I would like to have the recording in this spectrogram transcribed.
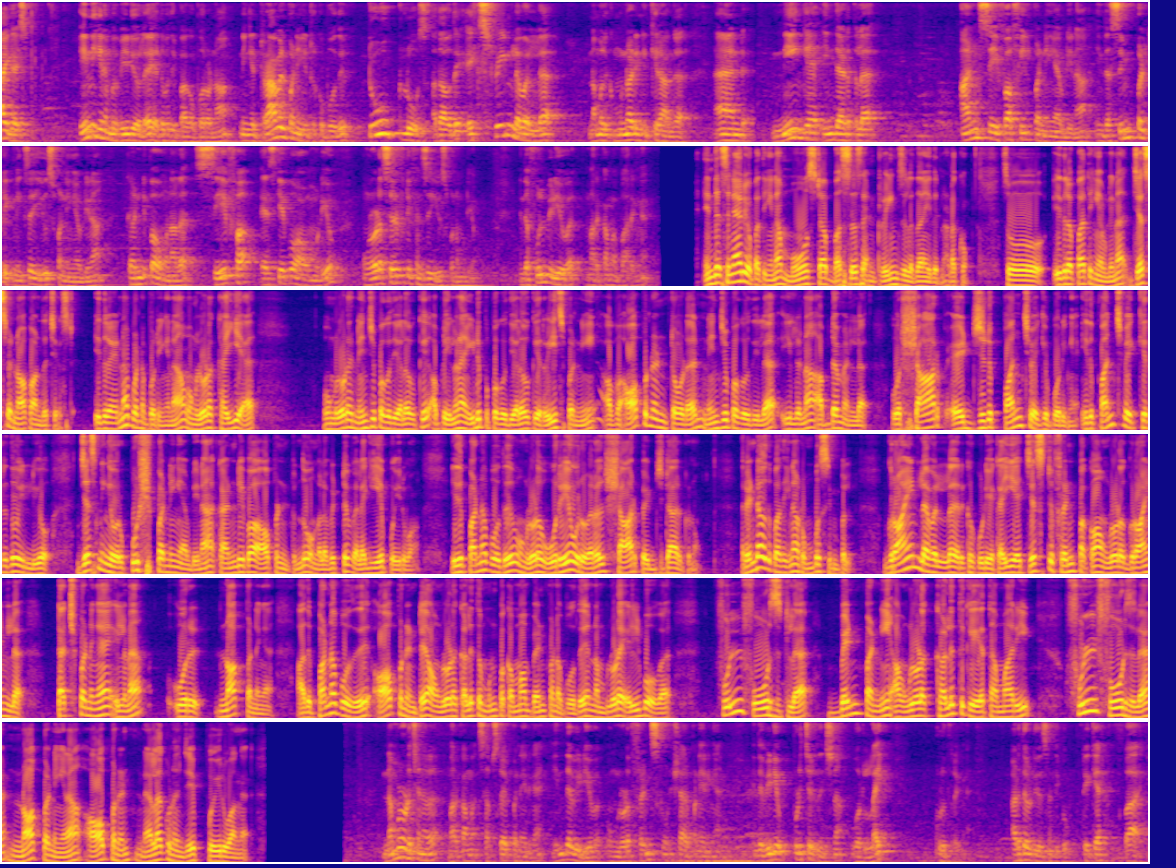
Hi guys இன்றைக்கி நம்ம வீடியோவில் எதை பற்றி பார்க்க போகிறோன்னா நீங்கள் ட்ராவல் பண்ணிக்கிட்டு இருக்க போது டூ க்ளோஸ் அதாவது எக்ஸ்ட்ரீம் லெவலில் நம்மளுக்கு முன்னாடி நிற்கிறாங்க அண்ட் நீங்கள் இந்த இடத்துல அன்சேஃபாக ஃபீல் பண்ணீங்க அப்படின்னா இந்த சிம்பிள் டெக்னிக்ஸை யூஸ் பண்ணீங்க அப்படின்னா கண்டிப்பாக உங்களால் சேஃபாக எஸ்கேப்பும் ஆக முடியும். உங்களோட செல்ஃப் டிஃபென்ஸை யூஸ் பண்ண முடியும். இந்த ஃபுல் வீடியோவை மறக்காமல் பாருங்கள் இந்த சினாரியோ பார்த்தீங்கன்னா மோஸ்ட்டாக பஸ்ஸஸ் அண்ட் ட்ரெயின்ஸில் தான் இது நடக்கும். ஸோ இதில் பார்த்தீங்க அப்படின்னா just knock on the chest இதில் என்ன பண்ண போகிறீங்கன்னா உங்களோட கையை உங்களோட நெஞ்சு பகுதி அளவுக்கு அப்படி இல்லைனா இடுப்பு பகுதி அளவுக்கு ரீச் பண்ணி அவ ஆப்போனண்ட்டோட நெஞ்சு பகுதியில் இல்லைனா அப்டமனில் ஒரு ஷார்ப் எட்ஜ்டு பஞ்ச் வைக்க போகிறீங்க இது பஞ்ச் வைக்கிறதோ இல்லையோ ஜஸ்ட் நீங்கள் ஒரு புஷ் பண்ணீங்க அப்படின்னா கண்டிப்பாக ஆப்போனண்ட் வந்து உங்களை விட்டு விலகியே போயிடுவான் இது பண்ணபோது உங்களோட ஒரே ஒரு விரல் ஷார்ப் எட்ஜ்டாக இருக்கணும். ரெண்டாவது பார்த்தீங்கன்னா ரொம்ப சிம்பிள் கிராயின் லெவலில் இருக்கக்கூடிய கையை ஜஸ்ட் ஃப்ரண்ட் பக்கம் அவங்களோட கிராயினில் டச் பண்ணுங்கள் இல்லைனா ஒரு நாக் பண்ணுங்கள் அது பண்ண போது ஆப்போனண்ட்டு அவங்களோட கழுத்தை முன்பக்கமாக பெண்ட் பண்ண போது நம்மளோட எல்போவை ஃபுல் ஃபோர்ஸில் பெண்ட் பண்ணி அவங்களோட கழுத்துக்கு ஏற்ற மாதிரி ஃபுல் ஃபோர்ஸில் நாக் பண்ணிங்கன்னா ஆப்போனண்ட் நில குலைஞ்சே போயிடுவாங்க நம்மளோட சேனலை மறக்காமல் சப்ஸ்கிரைப் பண்ணியிருக்கேன் இந்த வீடியோவை உங்களோட ஃப்ரெண்ட்ஸ்க்கும் ஷேர் பண்ணிடுங்க இந்த வீடியோ பிடிச்சிருந்துச்சுன்னா ஒரு லைக் கொடுத்துருங்க. அடுத்த வீடியோ சந்திப்போம். Take care bye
